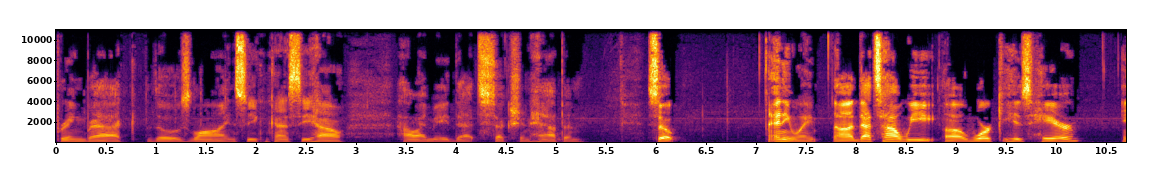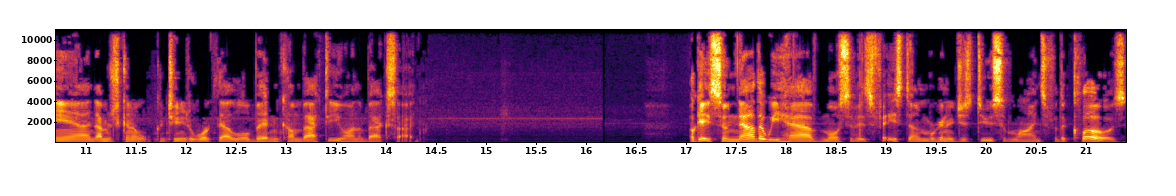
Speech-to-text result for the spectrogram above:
bring back those lines. So you can kind of see how, how I made that section happen. So anyway, uh, that's how we uh, work his hair. And I'm just going to continue to work that a little bit and come back to you on the back side. Okay, so now that we have most of his face done, we're going to just do some lines for the clothes.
